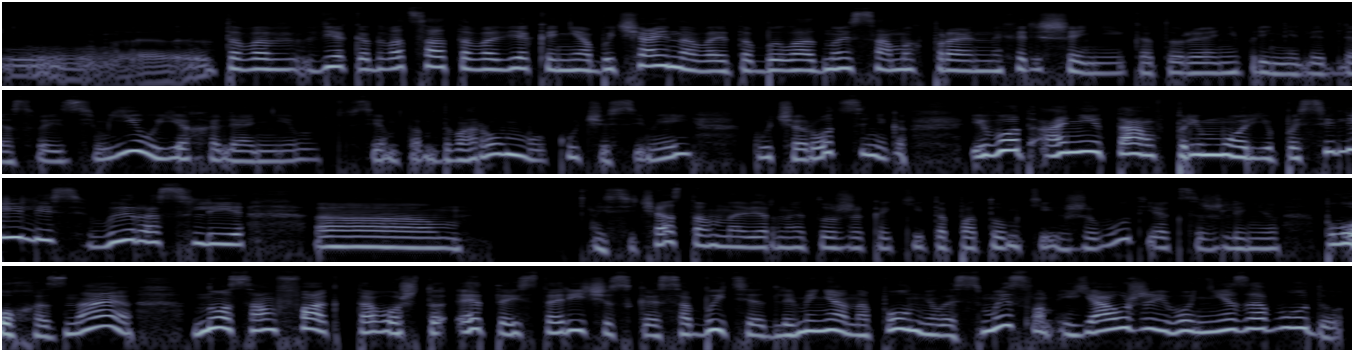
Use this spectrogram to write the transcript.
этого века, 20 века необычайного, это было одно из самых правильных решений, которые они приняли для своей семьи. Уехали они всем там двором, куча семей, куча родственников. И вот они там в Приморье поселились, выросли, э, и сейчас там, наверное, тоже какие-то потомки их живут, я, к сожалению, плохо знаю. Но сам факт того, что это историческое событие для меня наполнилось смыслом, и я уже его не забуду.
